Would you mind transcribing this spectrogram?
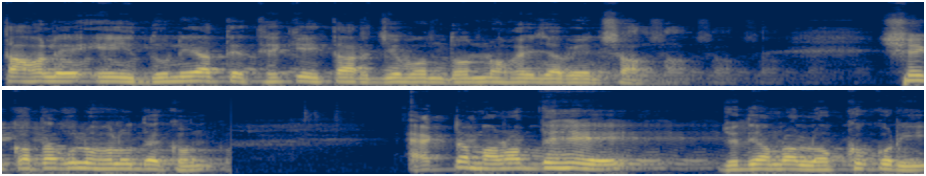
তাহলে এই দুনিয়াতে থেকেই তার জীবন ধন্য হয়ে যাবে ইনশাআল্লাহ। সেই কথাগুলো হলো, দেখুন, একটা মানব দেহে যদি আমরা লক্ষ্য করি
